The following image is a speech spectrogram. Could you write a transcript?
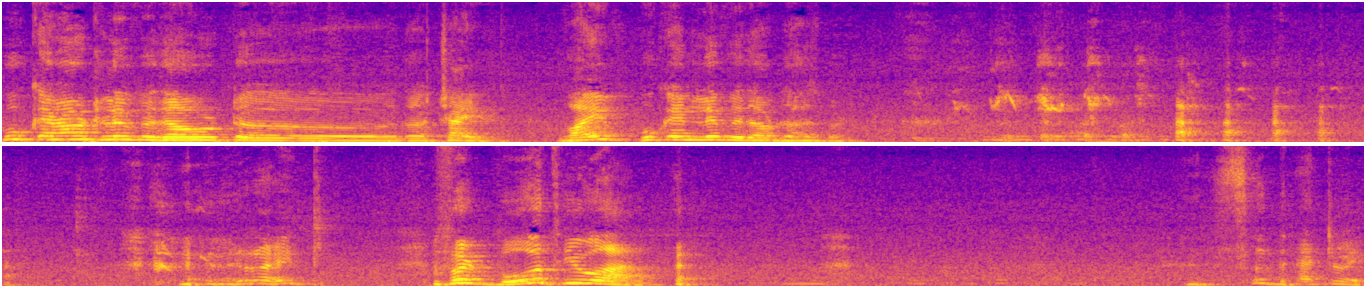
who cannot live without uh, the child, wife who can live without the husband. right? But both you are. so that way.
